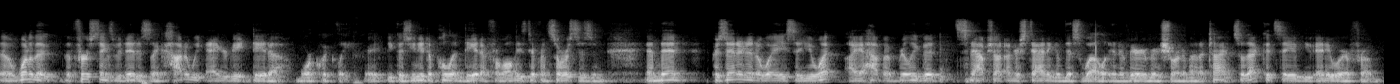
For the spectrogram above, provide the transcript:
uh, one of the the first things we did is like how do we aggregate data more quickly, right? Because you need to pull in data from all these different sources and and then present it in a way you say, you know what, I have a really good snapshot understanding of this well in a very very short amount of time. So that could save you anywhere from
